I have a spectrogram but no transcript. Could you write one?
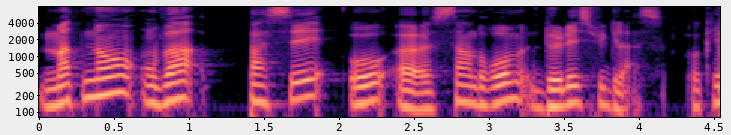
Maintenant, on va passer au euh, syndrome de l'essuie-glace. Ok?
